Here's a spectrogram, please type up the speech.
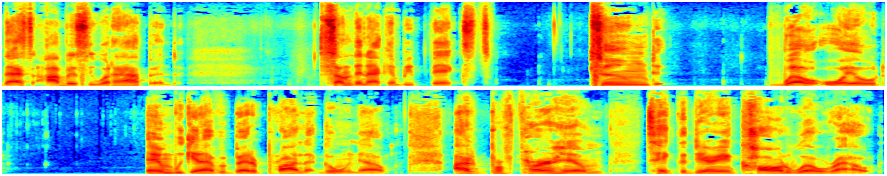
that's obviously what happened. Something that can be fixed, tuned, well oiled, and we can have a better product going out. I'd prefer him take the Darrion Caldwell route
